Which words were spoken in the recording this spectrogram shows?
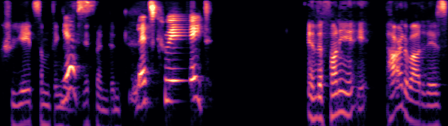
create something that's different. And Let's create. and the funny part about it is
